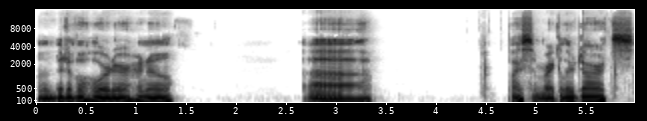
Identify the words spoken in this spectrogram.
I'm a bit of a hoarder, I know. Uh, buy some regular darts.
